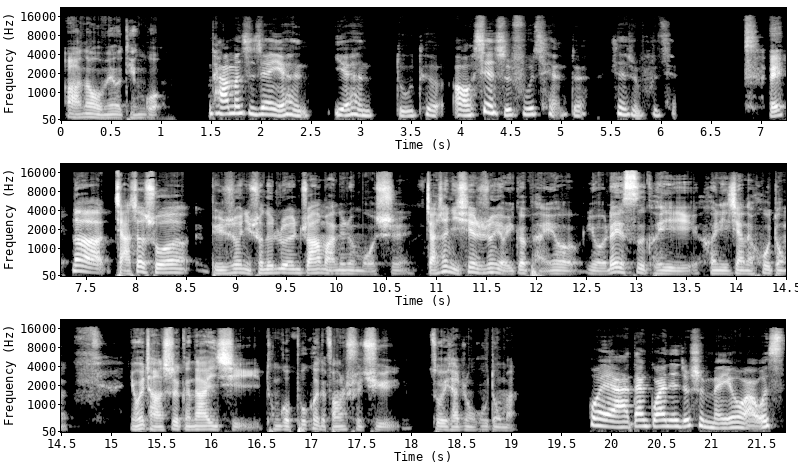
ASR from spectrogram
啊，那我没有听过。他们之间也很也很独特哦。现实肤浅，对，现实肤浅。哎，那假设说，比如说你说的路人抓马那种模式，假设你现实中有一个朋友有类似可以和你这样的互动，你会尝试跟他一起通过播客的方式去做一下这种互动吗？会啊，但关键就是没有啊，我思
